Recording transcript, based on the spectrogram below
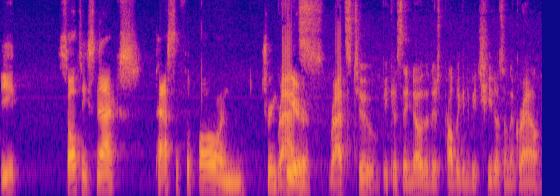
eat salty snacks, pass the football, and drink beer. Rats, rats too, because they know that there's probably going to be Cheetos on the ground,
